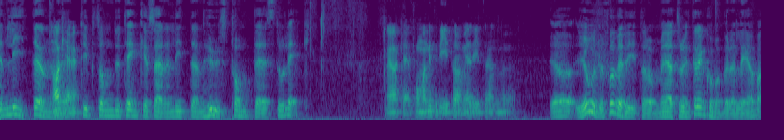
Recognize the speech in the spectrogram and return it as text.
En liten, Okej. eh, typ som du tänker så här, en liten hustomtestorlek. Ja, Okej, får man inte rita dem? Jag ritar den nu. Ja, jo, du får väl rita dem, men jag tror inte den kommer börja leva.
